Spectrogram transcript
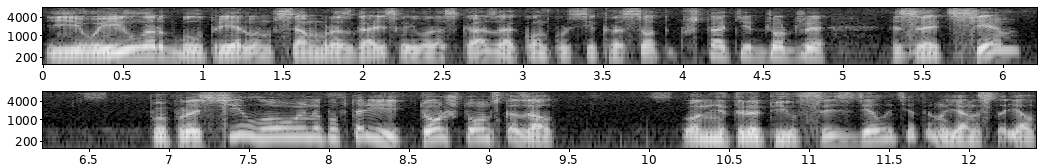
и Уиллард был прерван в самом разгаре своего рассказа о конкурсе красоток в штате Джорджия. Затем попросил Оуэна повторить то, что он сказал. Он не торопился сделать это, но я настоял.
